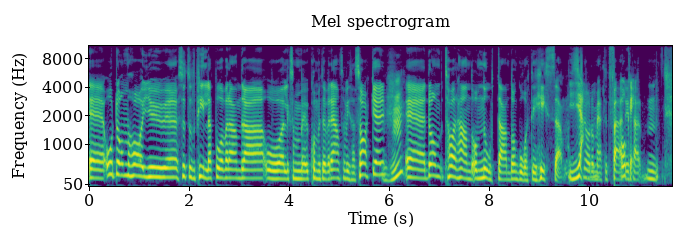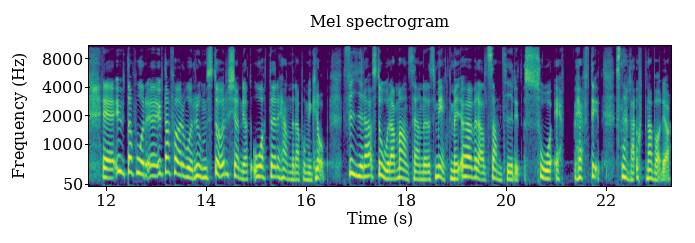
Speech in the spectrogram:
Eh, och de har ju eh, suttit och pillat på varandra och liksom eh, kommit överens om vissa saker. Mhm. Eh, de tar hand om notan, de går till hissen. Ja. Nu har de ätit färdigt Okej. här. Mm. Eh, utanför, utanför vår rumsdörr kände jag att åter händerna på min kropp. Fyra stora manshänder smekte mig överallt samtidigt. Så ep- häftigt. Snälla öppna bad jag.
